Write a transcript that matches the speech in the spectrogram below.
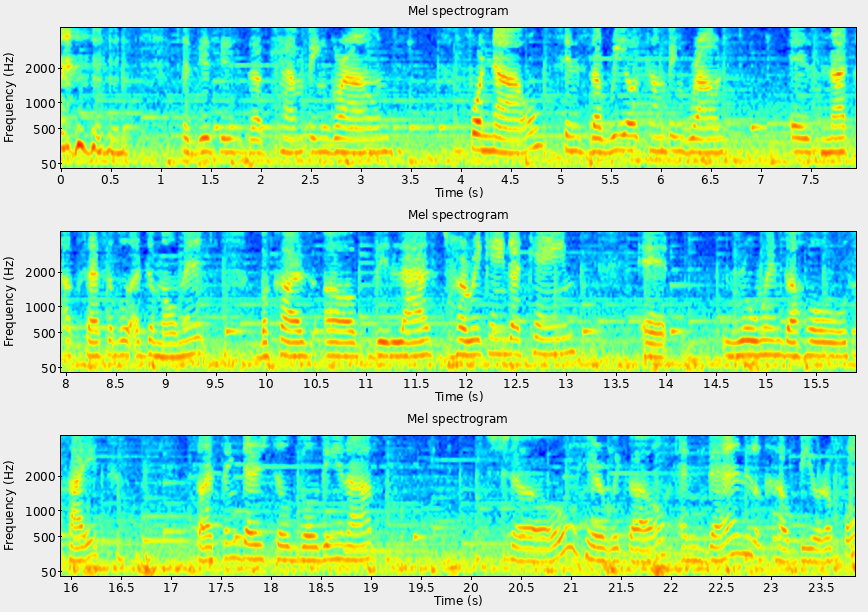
so this is the camping ground for now since the real camping ground is not accessible at the moment because of the last hurricane that came it ruined the whole site. So i think they're still building it up. So here we go. And then look how beautiful.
